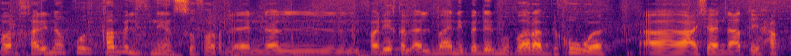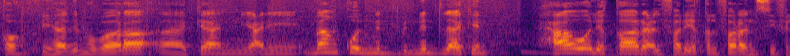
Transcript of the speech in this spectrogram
2-0 خلينا نقول قبل 2-0 لأن الفريق الألماني بدأ المباراة بقوة آه، عشان نعطيه حقه في هذه المباراة آه، كان يعني ما نقول ند بالند لكن حاول يقارع الفريق الفرنسي في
